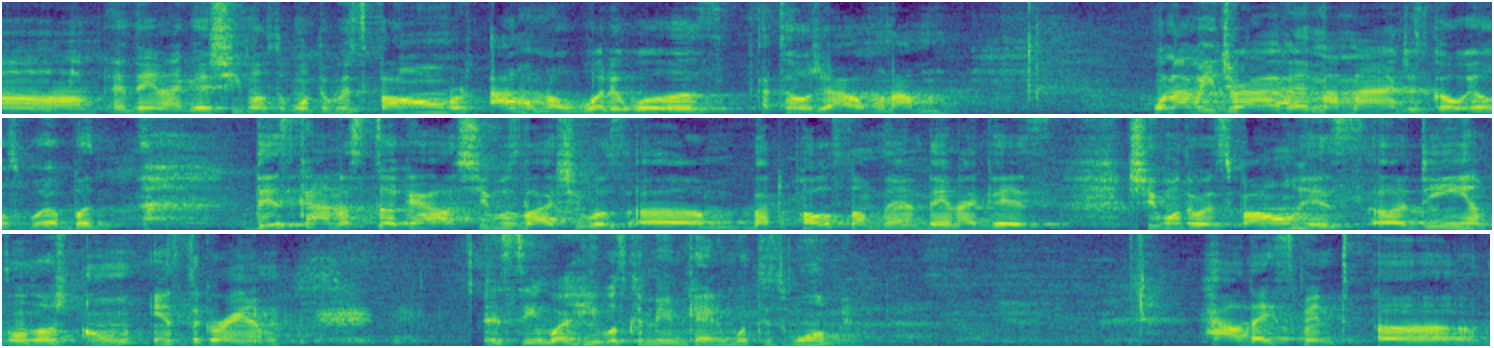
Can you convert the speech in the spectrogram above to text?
Um, and then I guess she must have went through his phone or I don't know what it was. I told y'all when I'm, when I be driving, my mind just go elsewhere. But this kind of stuck out. She was like she was um, about to post something, and then I guess she went through his phone, his uh, DMs on on Instagram, and seen where he was communicating with this woman. How they spent um,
